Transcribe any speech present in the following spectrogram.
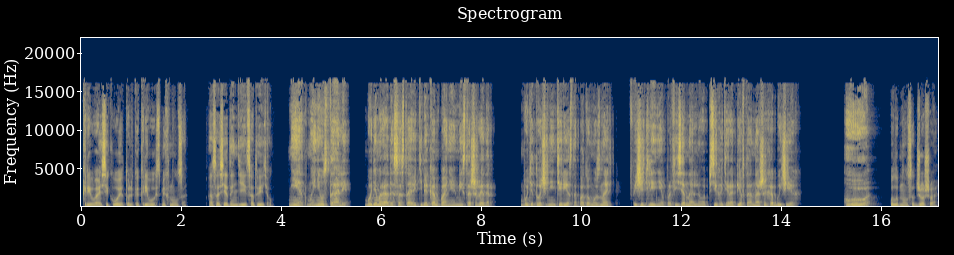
Кривая секвоя только криво усмехнулся, а сосед-индеец ответил. «Нет, мы не устали. Будем рады составить тебе компанию, мистер Шредер. Будет очень интересно потом узнать впечатление профессионального психотерапевта о наших обычаях». «О!» – улыбнулся Джошуа.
